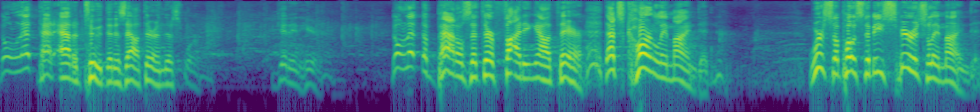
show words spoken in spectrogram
Don't let that attitude that is out there in this world get in here. Don't let the battles that they're fighting out there, that's carnally minded. We're supposed to be spiritually minded.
